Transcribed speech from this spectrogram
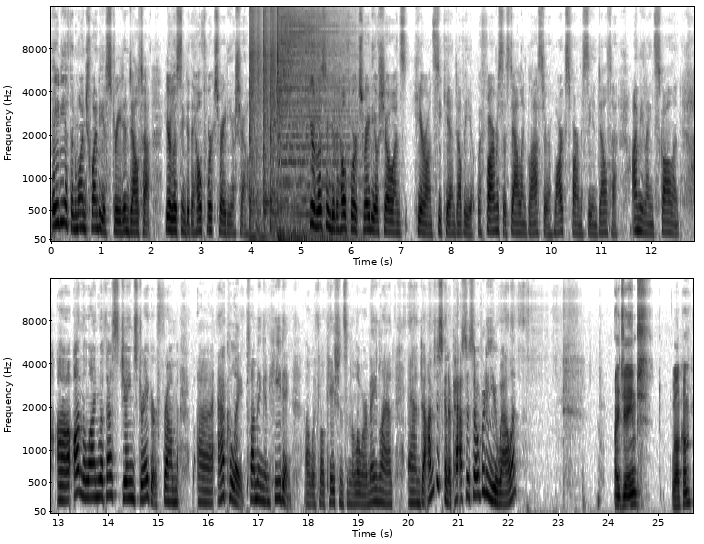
80th and 120th Street in Delta. You're listening to the HealthWorks radio show. You're listening to the HealthWorks radio show on here on CKNW with pharmacist Alan Glasser of Mark's Pharmacy in Delta. I'm Elaine Scollin. Uh, on the line with us, James Drager from uh, Accolade Plumbing and Heating uh, with locations in the lower mainland. And I'm just going to pass this over to you, Alan. Hi, James. Welcome.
